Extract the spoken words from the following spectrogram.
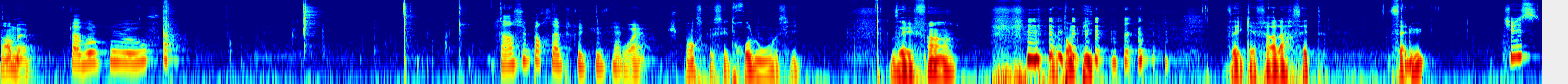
non mais. Ça vaut le coup de ouf. C'est insupportable ce que tu fais. Ouais, je pense que c'est trop long aussi. Vous avez faim, hein Bah, Tant pis. Vous avez qu'à faire la recette. Salut Tchuss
